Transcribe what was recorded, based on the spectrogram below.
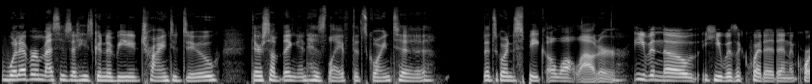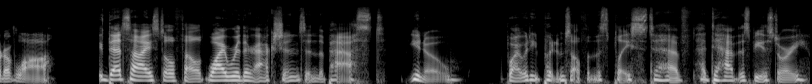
whatever message that he's going to be trying to do there's something in his life that's going to that's going to speak a lot louder. Even though he was acquitted in a court of law that's how I still felt. Why were there actions in the past? You know, why would he put himself in this place to have had to have this be a story?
